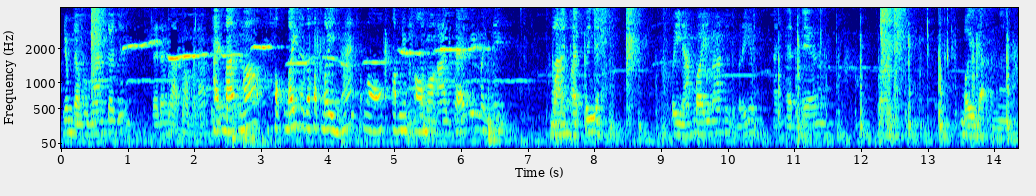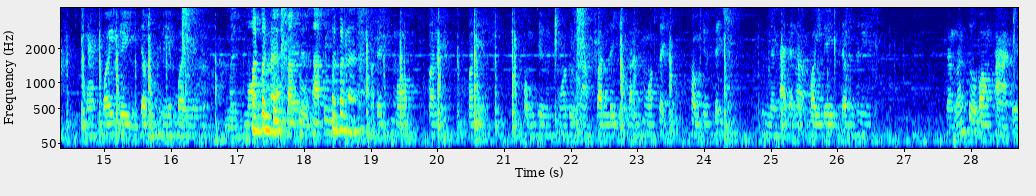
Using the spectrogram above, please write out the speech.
ខ្ញុំដឹងប្រហែលចុចទេតែដឹងថាធម្មតាហើយបើកមក63នៅតែ63ណាឆ្ងល់អត់មានខអំមក iPad វាមិននេះមក iPad 2ហ៎ពីណា3បានទីជំរាប iPad Air 3ដាក់ខាងណាមក3ដេកទៅគ្នា3ហ្នឹងមិនមកតាមទូរស័ព្ទទេប៉ុណ្ប៉ុណ្ណាអត់ទេមកប៉ុនប៉ុនធំជាងមកទូរស័ព្ទប៉ុនដូចយើងដឹងមកសិច ធំជាងសិចខ្ញុំនឹងដែរតែ3ដេកទៅគ្នាចឹងហ្នឹងសួរបងផាទៀត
